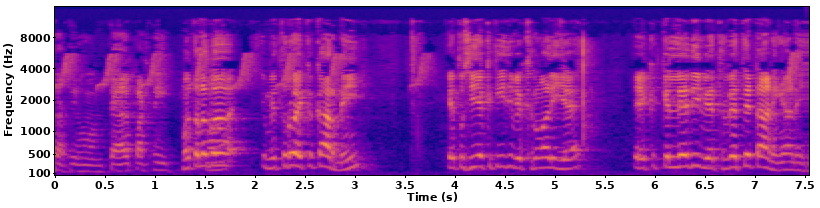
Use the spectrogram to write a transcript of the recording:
ਧਰਤੀ ਹੋਂ ਟਾਇਰ ਪੜਤੀ ਮਤਲਬ ਮਿੱਤਰੋ ਇੱਕ ਘਰ ਨਹੀਂ ਇਹ ਤੁਸੀਂ ਇੱਕ ਚੀਜ਼ ਵੇਖਣ ਵਾਲੀ ਹੈ ਇੱਕ ਕਿੱਲੇ ਦੀ ਵਿੱਥ ਵਿੱਥ ਤੇ ਢਾਣੀਆਂ ਨੇ।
